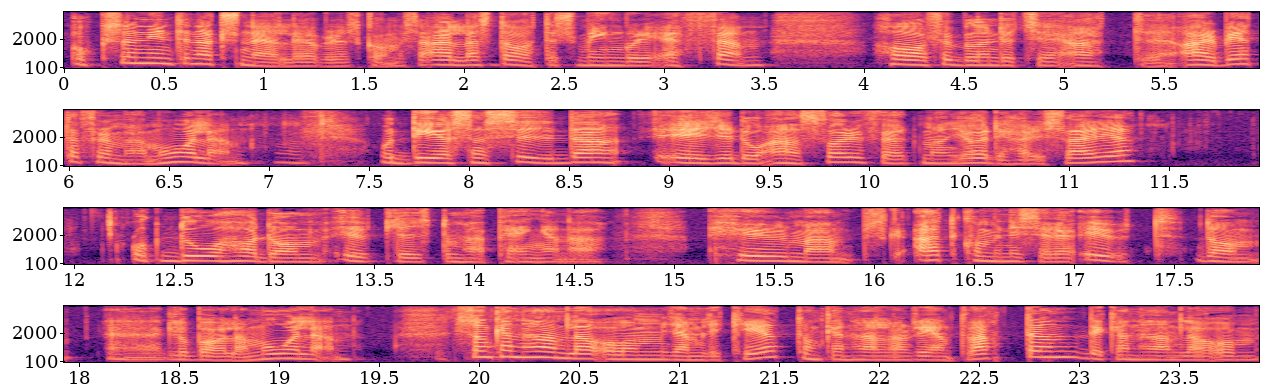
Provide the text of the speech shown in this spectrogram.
också en internationell överenskommelse. Alla stater som ingår i FN har förbundit sig att eh, arbeta för de här målen. Mm. Och det som Sida är ju då ansvarig för att man gör det här i Sverige. Och då har de utlyst de här pengarna hur man ska att kommunicera ut de eh, globala målen. Som kan handla om jämlikhet, de kan handla om rent vatten, det kan handla om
